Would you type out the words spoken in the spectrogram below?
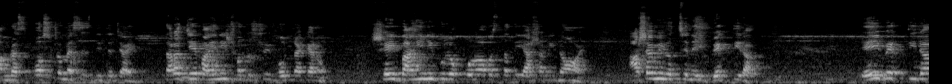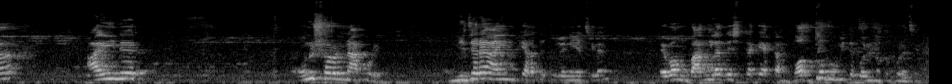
আমরা স্পষ্ট মেসেজ দিতে চাই, তারা যে বাহিনীর সদস্যই হোক না কেন, সেই বাহিনীগুলো কোনো অবস্থাতেই আসামি নয়। আসামি হচ্ছেন এই ব্যক্তিরা। এই ব্যক্তিরা আইনের অনুসরণ না করে নিজেরা আইনকে হাতে তুলে নিয়েছিলেন এবং বাংলাদেশটাকে একটা বদ্ধভূমিতে পরিণত করেছিলেন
